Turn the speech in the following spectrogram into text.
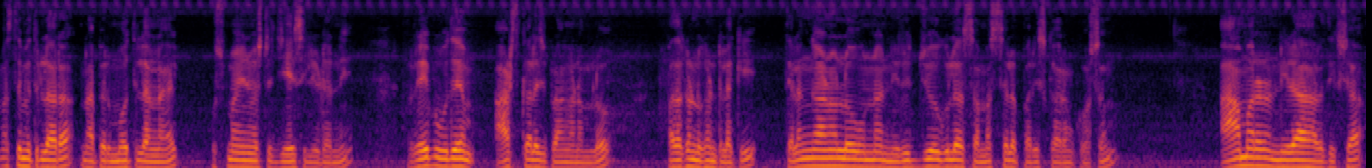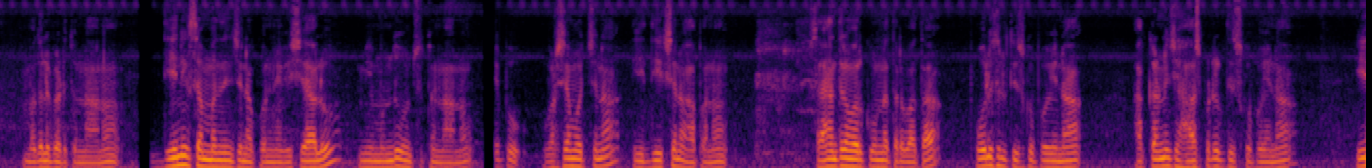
నమస్తే మిత్రులారా నా పేరు మోతిలాల్ నాయక్ ఉస్మా యూనివర్సిటీ జేఏసీ లీడర్ని. రేపు ఉదయం ఆర్ట్స్ కాలేజ్ ప్రాంగణంలో పదకొండు గంటలకి తెలంగాణలో ఉన్న నిరుద్యోగుల సమస్యల పరిష్కారం కోసం ఆమరణ నిరాహార దీక్ష మొదలు పెడుతున్నాను. దీనికి సంబంధించిన కొన్ని విషయాలు మీ ముందు ఉంచుతున్నాను. రేపు వర్షం వచ్చినా ఈ దీక్షను ఆపను. సాయంత్రం వరకు ఉన్న తర్వాత పోలీసులు తీసుకుపోయినా అక్కడి నుంచి హాస్పిటల్కి తీసుకుపోయినా ఈ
